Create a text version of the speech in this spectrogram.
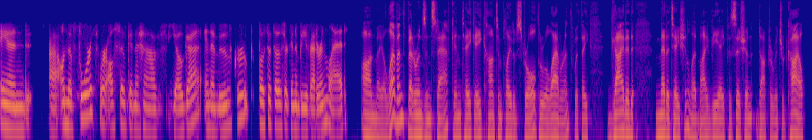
And uh, on the 4th, we're also going to have yoga and a move group. Both of those are going to be veteran led. On May 11th, veterans and staff can take a contemplative stroll through a labyrinth with a guided meditation led by VA physician Dr. Richard Kyle.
